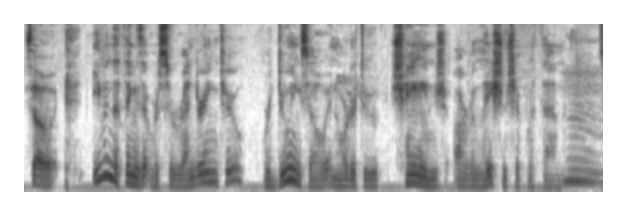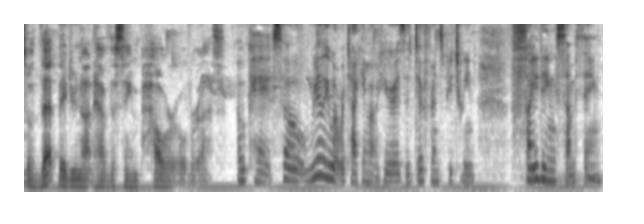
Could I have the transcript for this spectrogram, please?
So, even the things that we're surrendering to, we're doing so in order to change our relationship with them hmm. so that they do not have the same power over us. Okay, so really what we're talking about here is a difference between fighting something.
